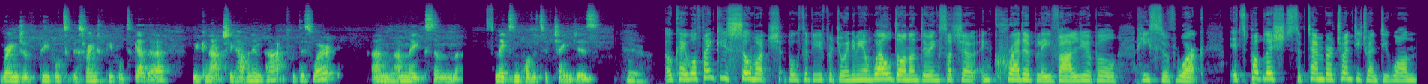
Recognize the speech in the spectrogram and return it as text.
range of people to this range of people together, we can actually have an impact with this work and, mm. and make some make some positive changes. Yeah. Okay, well, thank you so much, both of you, for joining me, and well done on doing such an incredibly valuable piece of work. It's published September 2021.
